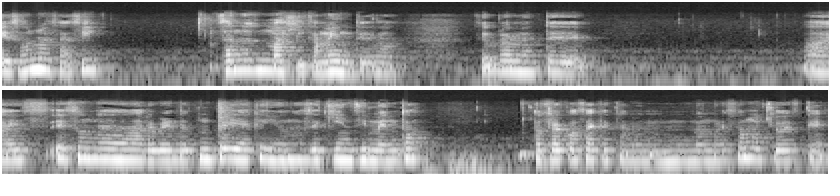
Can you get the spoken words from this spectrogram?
eso no es así. O sea, no es mágicamente, ¿no? Simplemente ah, es, es una reverenda tontería que yo no sé quién se inventó. Otra cosa que también me molesta mucho es que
